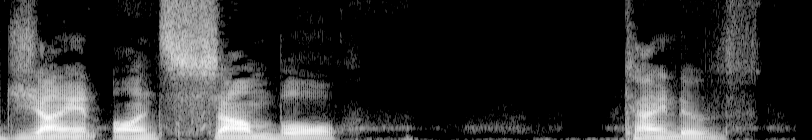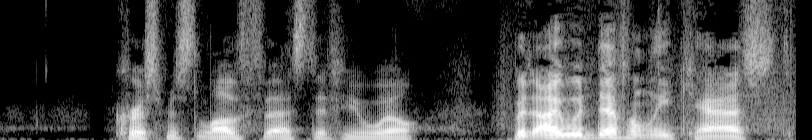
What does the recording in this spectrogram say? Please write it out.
giant ensemble kind of Christmas love fest, if you will. But I would definitely cast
